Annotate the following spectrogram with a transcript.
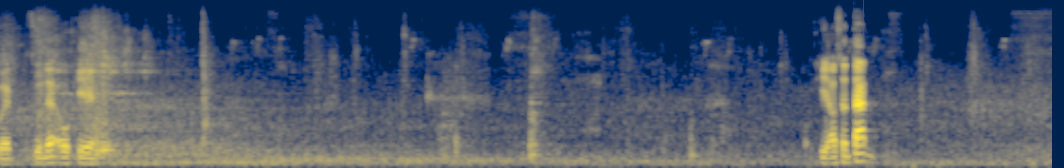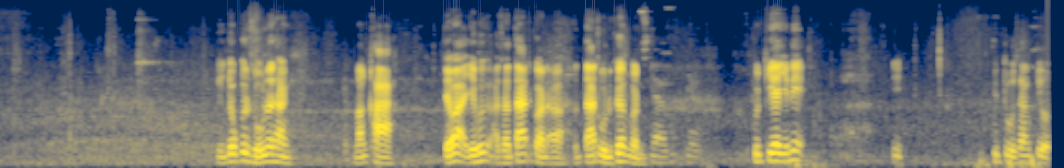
เปิดสุดแล้วโอเค โอเคเอาสตาร์ทนี่ยกขึ้นสูงเลยทางหลังคา แต่ว่าอย่าเพิ่งเอาสตาร์ทก่อนเอาสตาร์ทอุ่นเครื่องก่อนเกียร์เกียร์คุณเกียร์อยู่นี่นี่พี่ตู่สร้างเตียว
